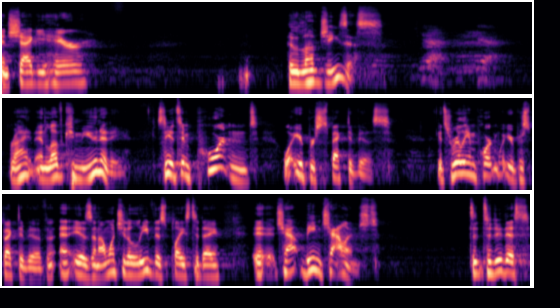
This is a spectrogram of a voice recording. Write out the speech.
and shaggy hair who love Jesus right? And love community. See, it's important what your perspective is. It's really important what your perspective is. And I want you to leave this place today eh, being challenged to, to do this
